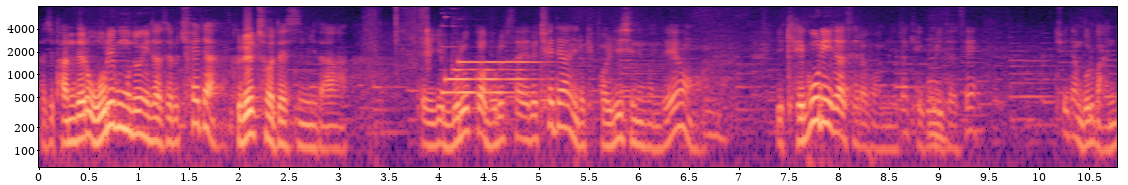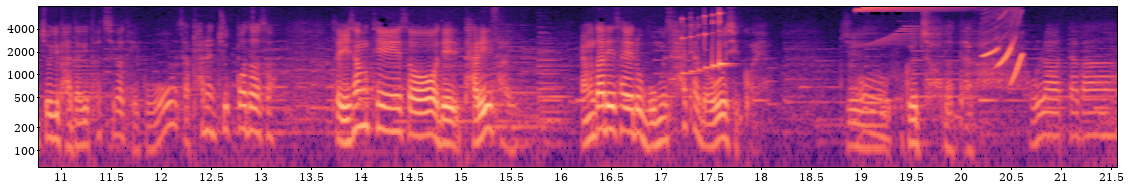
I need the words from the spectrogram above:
다시 반대로 오리 공둥이 자세로 최대한 그렇죠. 됐습니다. 자, 이게 무릎과 무릎 사이를 최대한 이렇게 벌리시는 건데요. 이 개구리 자세라고 합니다. 개구리 자세. 최대한 무릎 안쪽이 바닥에 터치가 되고 자 팔은 쭉 뻗어서 자 이 상태에서 내 다리 사이 양다리 사이로 몸을 살짝 넣으실 거예요. 쭉 그렇죠. 넣었다가 올라왔다가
